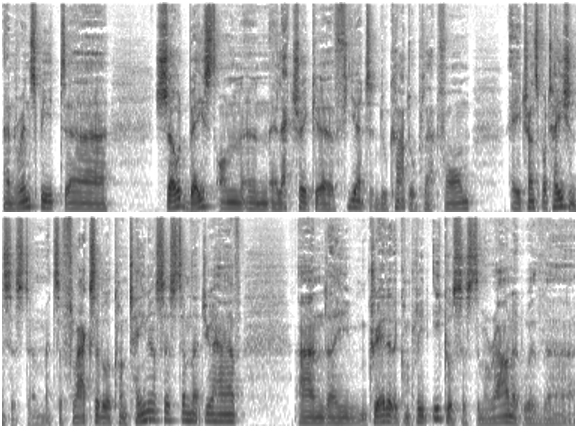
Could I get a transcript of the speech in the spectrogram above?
And Rinspeed uh, showed, based on an electric uh, Fiat Ducato platform, a transportation system. It's a flexible container system that you have, and uh, he created a complete ecosystem around it with uh,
